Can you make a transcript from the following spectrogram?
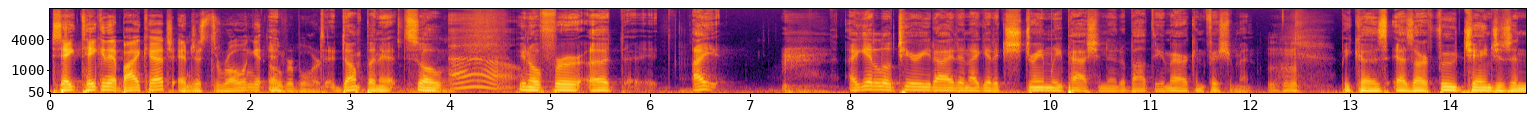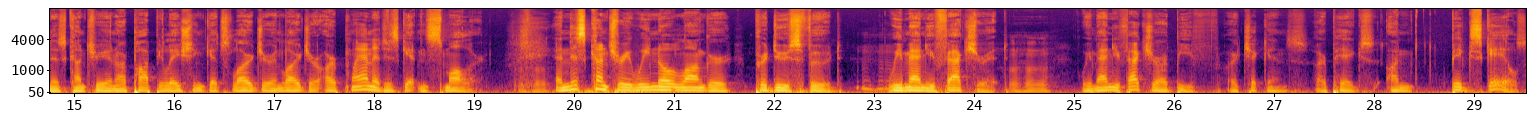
take, taking that bycatch and just throwing it overboard. dumping it. So, Oh. you know, for uh, I, I get a little teary eyed and I get extremely passionate about the American fishermen. Mm-hmm. Because as our food changes in this country and our population gets larger and larger, our planet is getting smaller. Mm-hmm. In this country, we no longer produce food; we manufacture it. We manufacture our beef, our chickens, our pigs on big scales.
